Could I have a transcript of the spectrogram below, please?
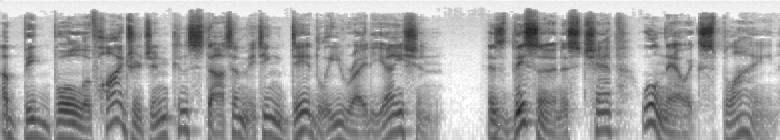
a big ball of hydrogen can start emitting deadly radiation, as this earnest chap will now explain.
